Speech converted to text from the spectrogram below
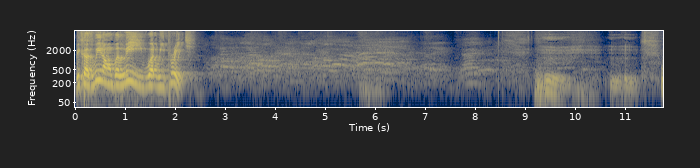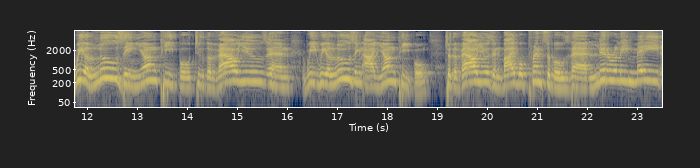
because we don't believe what we preach. Hmm. We are losing young people to the values, and we, we are losing our young people to the values and Bible principles that literally made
